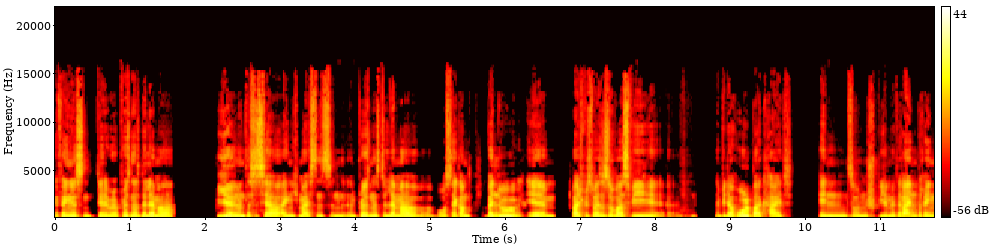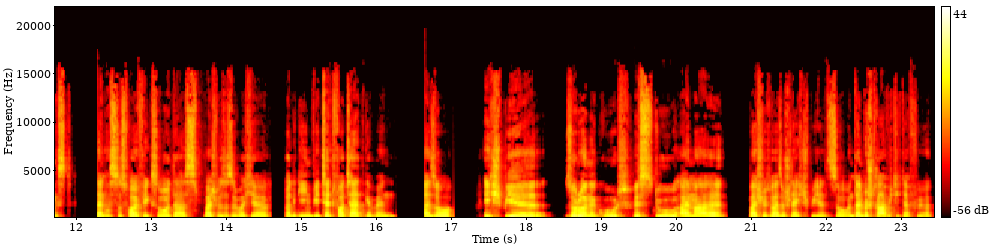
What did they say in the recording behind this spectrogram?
Gefängnis, der Prisoner's Dilemma spielen, und das ist ja eigentlich meistens ein, ein Prisoner's Dilemma, wo es herkommt, wenn du ähm, beispielsweise sowas wie äh, eine Wiederholbarkeit in so ein Spiel mit reinbringst, dann hast du es häufig so, dass beispielsweise solche Strategien wie Tit for Tat gewinnen. Also ich spiele so lange gut, bis du einmal beispielsweise schlecht spielst, so, und dann bestrafe ich dich dafür.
